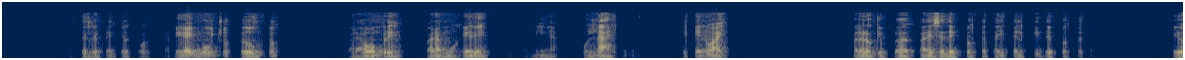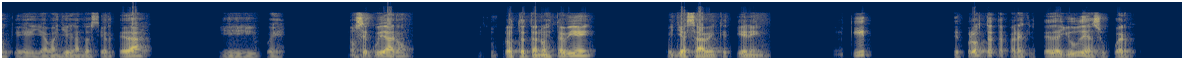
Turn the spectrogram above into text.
hacerle frente al COVID. También hay muchos productos para hombres, para mujeres, vitamina, colágeno. ¿De qué no hay? Para los que padecen de próstata, ahí está el kit de próstata aquellos que ya van llegando a cierta edad y pues no se cuidaron y su próstata no está bien, pues ya saben que tienen un kit de próstata para que usted ayude a su cuerpo.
